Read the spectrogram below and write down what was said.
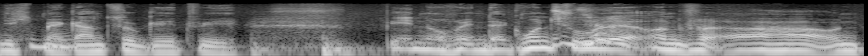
nicht mehr ganz so geht wie, wie noch in der Grundschule und, aha, und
